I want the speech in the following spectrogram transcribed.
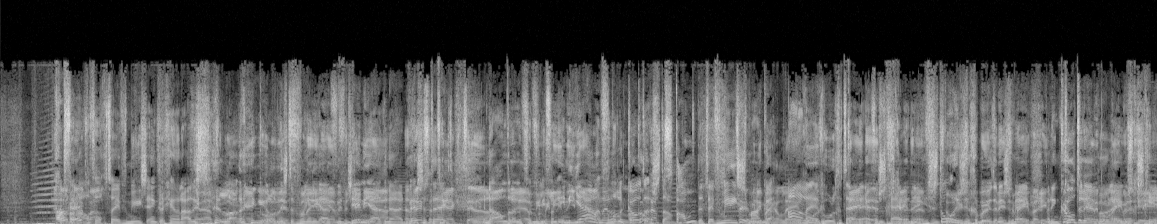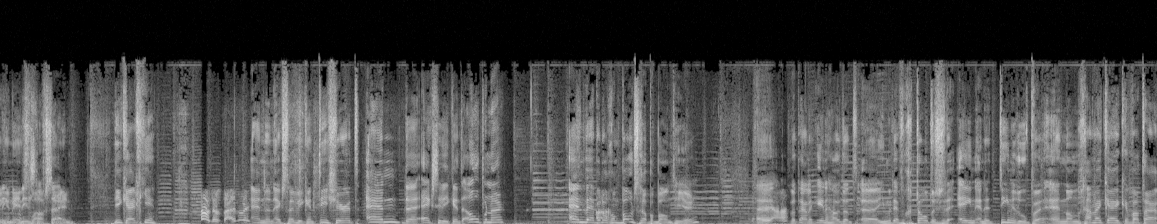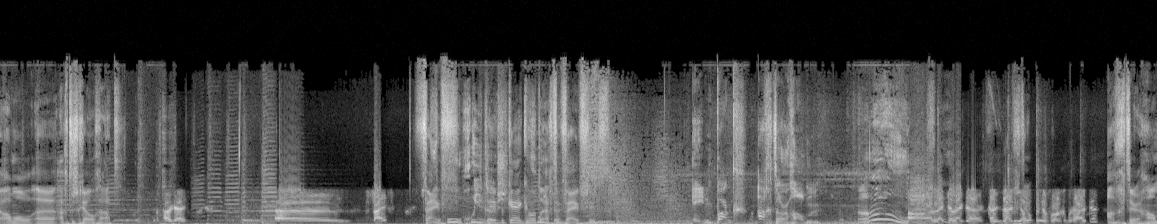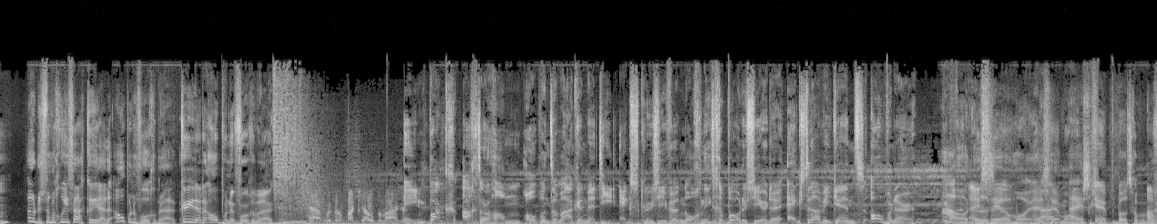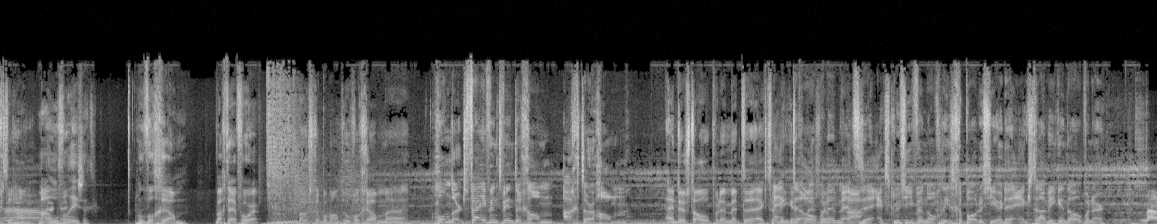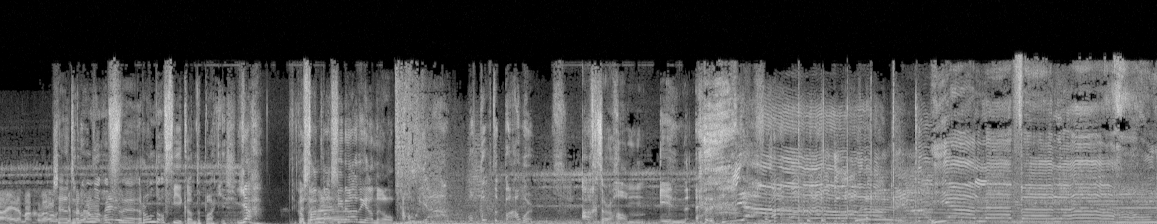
Het Oké. verhaal volgt twee families, enkele generaties. Ja, De lange een kolonistenfamilie uit Virginia die naar het westen trekt. En de andere een familie van Indianen van de Lakota-stam. De twee families maken allerlei roerige tijden en verschillende historische gebeurtenissen mee... waarin culturele problemen, scheringen en inslag zijn. Die krijg je. Oh, dat is duidelijk. En een extra weekend t-shirt. En, De extra weekend opener. en we hebben nog een boodschappenband hier. Eh, Ja. Wat eigenlijk inhoudt dat eh, je moet even getal tussen de 1 en de 10 roepen. En dan gaan wij kijken wat daar allemaal eh, achter schuil gaat. Oké. Eh, vijf? 5. Oeh, goeie keus. Even kijken wat er achter 5 zit. Eén pak achterham. Oh. Oh, lekker, lekker. Kan ik daar die opener voor gebruiken? Achterham. Oh, dat is wel een goede vraag. Kun je daar de opener voor gebruiken? Kun je daar de opener voor gebruiken? Ja, ik moet er een pakje openmaken. Eén pak achterham. Open te maken met die exclusieve, nog niet geproduceerde extra weekend opener. Oh, dat is, is heel eh, mooi. hij is heel mooi, Hij is scherp, de boodschappenband. Achterham. Maar hoeveel is het? Hoeveel gram? Wacht even hoor. Boodschappenband. Hoeveel gram? eh, 125 gram achterham. En dus te openen met de extra En weekend te fles openen met Ah. de exclusieve, nog niet geproduceerde extra weekend opener. Nou, helemaal geweldig. Zijn het Ik heb er ronde nou of, eh, ronde of vierkante plakjes? Ja! Er staat Bastien Adriaan erop. Oh ja, of Bob de Bauer. Achterham in... Ja, love alone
